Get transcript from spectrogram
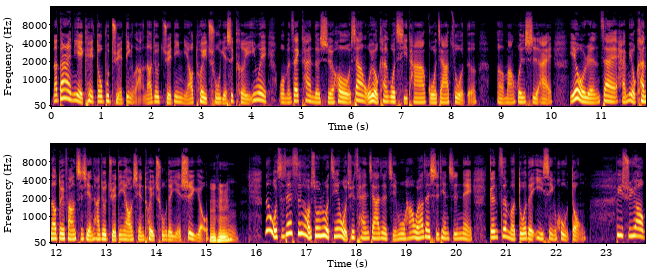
那当然，你也可以都不决定啦，然后就决定你要退出也是可以。因为我们在看的时候，像我有看过其他国家做的呃盲婚试爱，也有人在还没有看到对方之前，他就决定要先退出的，也是有。嗯哼。嗯那我只在思考说，如果今天我去参加这个节目，哈，我要在十天之内跟这么多的异性互动，必须要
